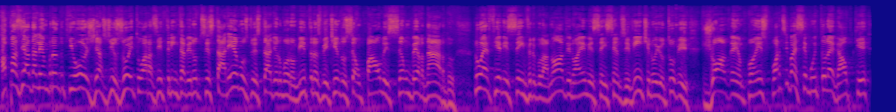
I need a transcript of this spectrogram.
Rapaziada, lembrando que hoje, às 18 horas e 30 minutos, estaremos no Estádio do Morumbi transmitindo São Paulo e São Bernardo. No FM 100,9, no AM 620, no YouTube Jovem Pan Esportes. E vai ser muito legal, porque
